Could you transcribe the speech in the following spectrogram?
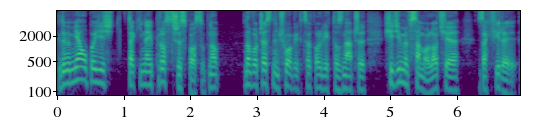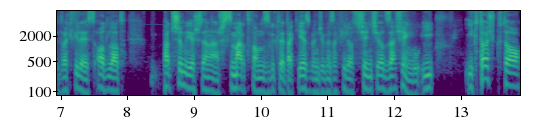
gdybym miał powiedzieć w taki najprostszy sposób, no, nowoczesny człowiek, cokolwiek to znaczy, siedzimy w samolocie, za chwilę, za chwilę jest odlot, patrzymy jeszcze na nasz smartfon, zwykle tak jest, będziemy za chwilę odcięci od zasięgu. I, i ktoś, kto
